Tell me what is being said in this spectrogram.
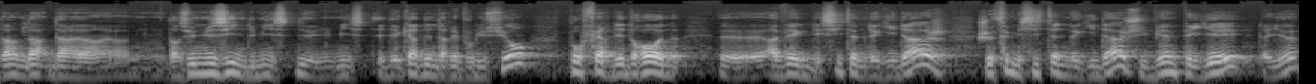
dans, une usine des gardiens de la Révolution pour faire des drones euh, avec des systèmes de guidage. Je fais mes systèmes de guidage, je suis bien payé d'ailleurs,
